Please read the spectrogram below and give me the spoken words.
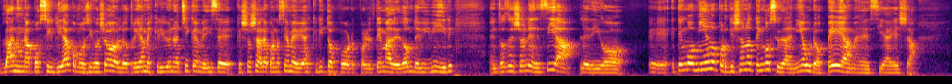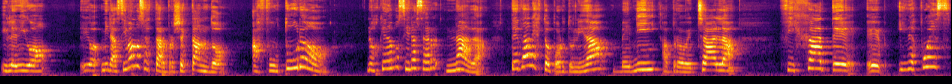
dan una posibilidad, como digo yo, el otro día me escribió una chica y me dice que yo ya la conocía, me había escrito por, por el tema de dónde vivir. Entonces yo le decía, le digo, eh, tengo miedo porque yo no tengo ciudadanía europea, me decía ella. Y le digo, digo, mira, si vamos a estar proyectando a futuro, nos quedamos sin hacer nada. Te dan esta oportunidad, vení, aprovechala, fíjate, eh, y después,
